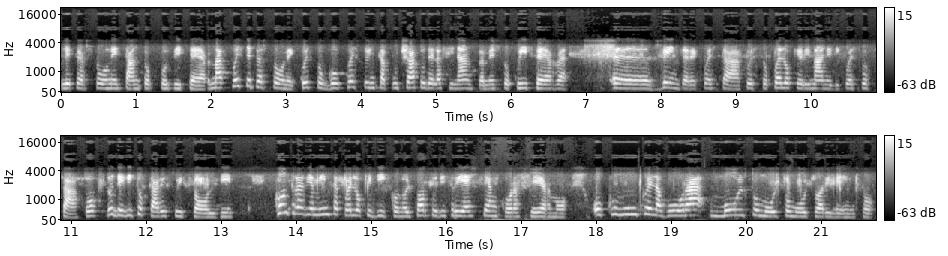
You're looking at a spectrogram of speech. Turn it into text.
le persone tanto così per, ma queste persone, questo, questo incappucciato della finanza messo qui per eh, svendere questa, questo, quello che rimane di questo Stato, lo devi toccare sui soldi. Contrariamente a quello che dicono, il porto di Trieste è ancora fermo o comunque lavora molto molto molto a rilento.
